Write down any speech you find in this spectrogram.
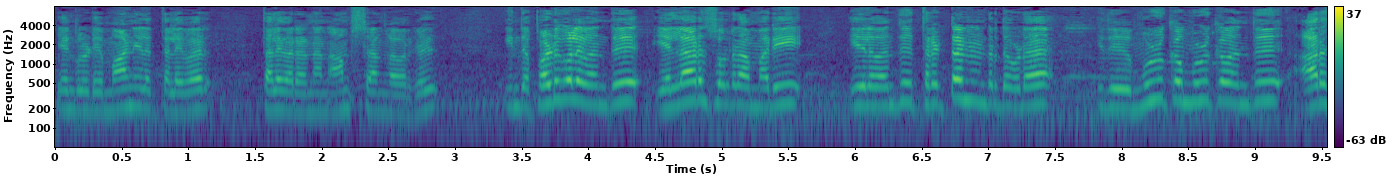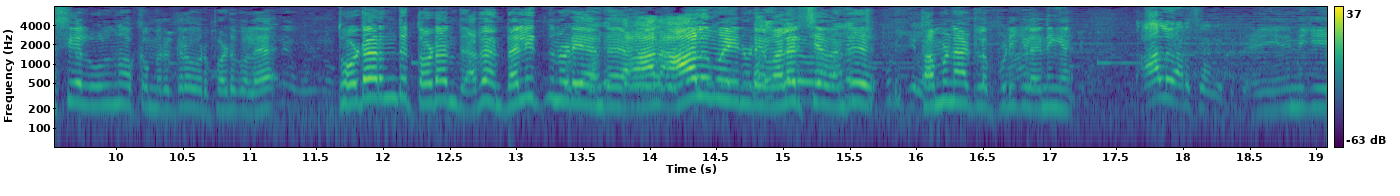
எங்களுடைய மாநில தலைவர் தலைவர் அண்ணன் ஆம்ஸ்டாங் அவர்கள். இந்த படுகொலை வந்து எல்லாரும் சொல்ற மாதிரி இதுல வந்து த்ரெட்டன்ன்றதை விட இது முழுக்க முழுக்க வந்து அரசியல் உள்நோக்கம் இருக்கிற ஒரு படுகொலை. தொடர்ந்து தொடர்ந்து அதான் தலித்தினுடைய அந்த ஆளுமையினுடைய வளர்ச்சியை வந்து தமிழ்நாட்டுல பிடிக்கல. நீங்க இன்னைக்கு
